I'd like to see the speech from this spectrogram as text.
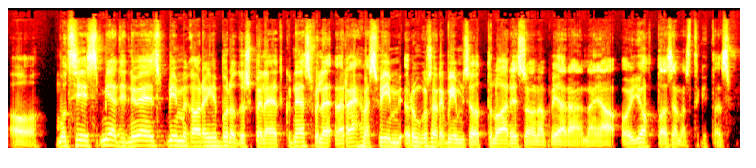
Oo. Mutta siis mietin nyt ensi viime kaudenkin pudotuspelejä, että kun Nashville rähmäs viime, runkosarjan viimeisen ottelu Arizona vieraana ja on johtoasemastakin taisi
